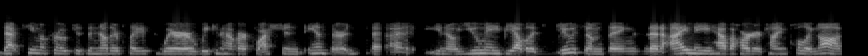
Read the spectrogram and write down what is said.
that team approach is another place where we can have our questions answered that you know you may be able to do some things that i may have a harder time pulling off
